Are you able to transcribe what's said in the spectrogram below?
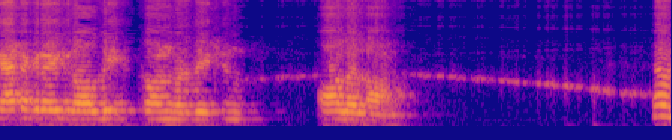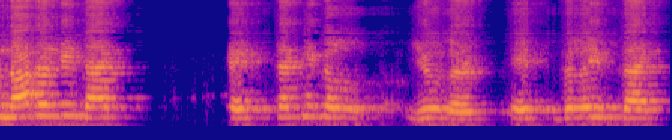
categorize all these conversations all along. Now not only that, it's technical users, it believes that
